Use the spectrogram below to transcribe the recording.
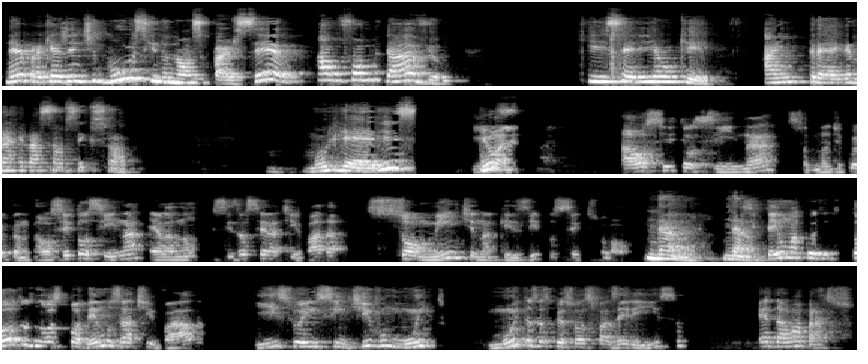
né? Para que a gente busque no nosso parceiro algo formidável. Que seria o quê? A entrega na relação sexual. Mulheres. E olha, a ocitocina, só não te cortando, a ocitocina, ela não precisa ser ativada somente na quesito sexual. Não, não. Se tem uma coisa que todos nós podemos ativá-la, e isso eu incentivo muito, muitas das pessoas fazerem isso, é dar um abraço.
